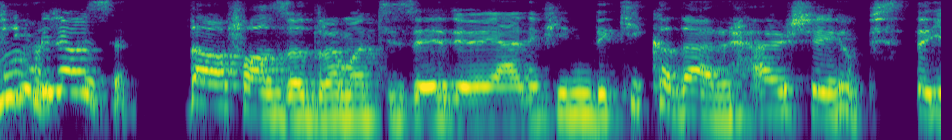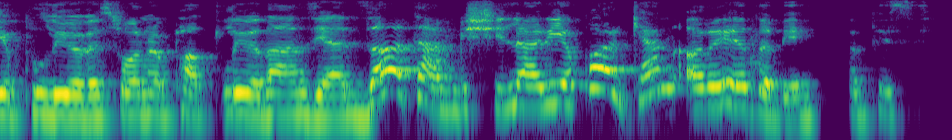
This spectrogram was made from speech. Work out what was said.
film biraz daha fazla dramatize ediyor. Yani filmdeki kadar her şey hapiste yapılıyor ve sonra patlıyordan ziyade zaten bir şeyler yaparken araya da bir hapis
